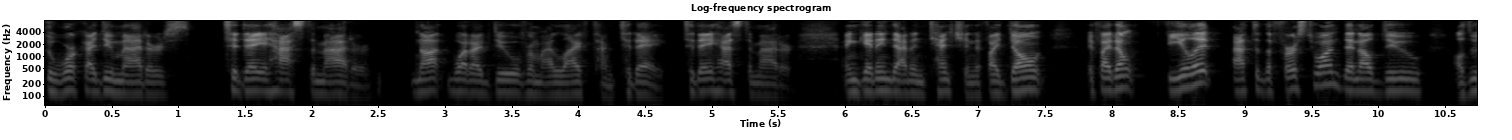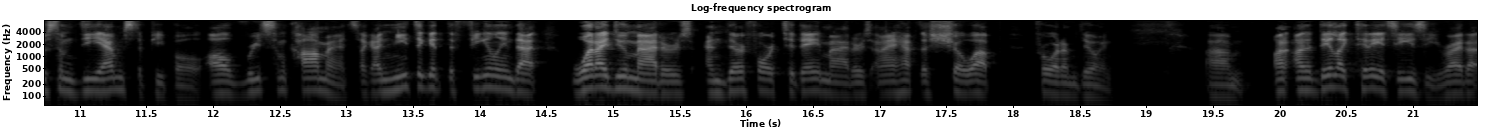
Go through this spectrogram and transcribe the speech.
the work I do matters. Today has to matter, not what I do over my lifetime. Today, today has to matter, and getting that intention. If I don't if I don't feel it after the first one, then I'll do I'll do some DMs to people. I'll read some comments. Like I need to get the feeling that what I do matters and therefore today matters, and I have to show up for what I'm doing. Um, on, on, a day like today, it's easy, right? Uh,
